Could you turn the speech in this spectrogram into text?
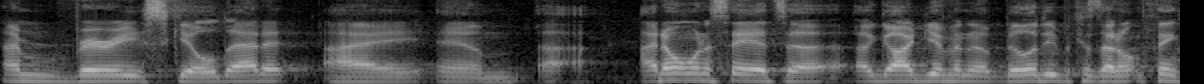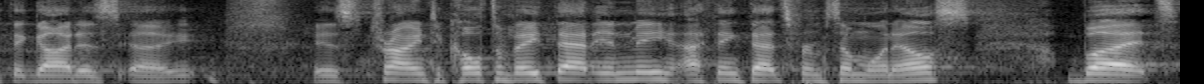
I'm very skilled at it. I am. Uh, I don't want to say it's a, a God-given ability because I don't think that God is uh, is trying to cultivate that in me. I think that's from someone else. But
